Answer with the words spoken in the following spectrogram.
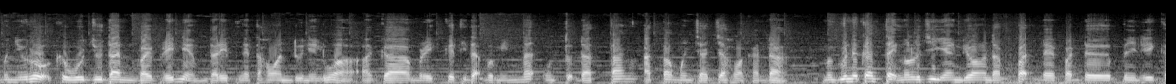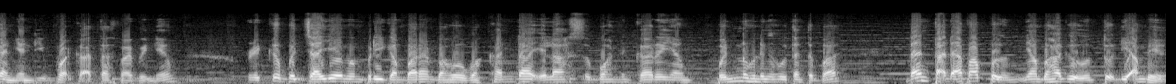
menyuruh kewujudan vibranium dari pengetahuan dunia luar agar mereka tidak berminat untuk datang atau menjajah Wakanda menggunakan teknologi yang diorang dapat daripada penyelidikan yang dibuat ke atas vibranium mereka berjaya memberi gambaran bahawa Wakanda ialah sebuah negara yang penuh dengan hutan tebal dan tak ada apa-apa yang berharga untuk diambil.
